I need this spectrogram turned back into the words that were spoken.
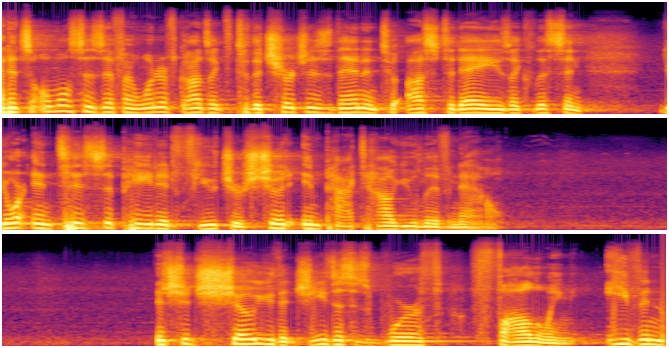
And it's almost as if I wonder if God's like to the churches then and to us today, He's like, listen, your anticipated future should impact how you live now. It should show you that Jesus is worth following, even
